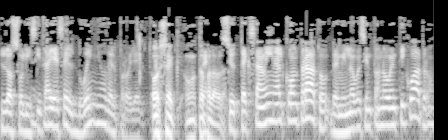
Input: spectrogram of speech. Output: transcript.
Lo solicita y es el dueño del proyecto. O sea, en otras palabras. Si usted examina el contrato de 1994,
